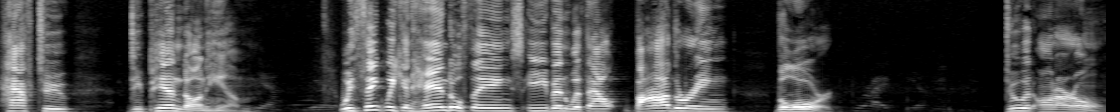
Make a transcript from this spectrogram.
have to depend on Him. We think we can handle things even without bothering the Lord. Do it on our own.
